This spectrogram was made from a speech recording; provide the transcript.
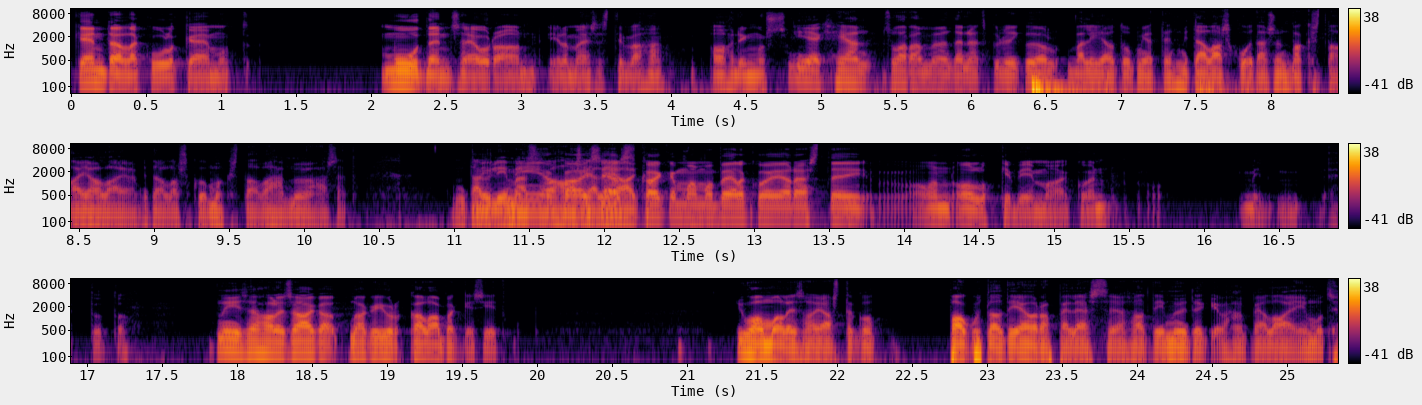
kentällä kulkee, mutta muuten seura on ilmeisesti vähän ahdingossa. Niin, eikö he ihan suoraan myöntänyt, että kyllä jo väliin joutuu miettimään, että mitä laskuja tässä nyt maksetaan ajalla ja mitä laskuja maksetaan vähän myöhässä. Mitä ylimääräistä niin, rahaa siellä aika... kaiken maailman velkoja ja rästejä on ollutkin viime aikoina. Et, tota, Niin, sehän oli se aika, aika jyrkkä alamäki siitä Juha Mallisajasta, kun paukuteltiin europeleissä ja saatiin myytykin vähän pelaajia, mutta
